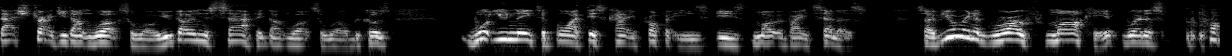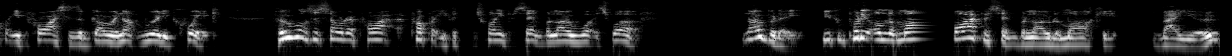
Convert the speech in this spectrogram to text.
that strategy don't work so well. You go in the south, it don't work so well because what you need to buy discounted properties is motivated sellers. So if you're in a growth market where the property prices are going up really quick, who wants to sell their property for 20% below what it's worth? Nobody. You can put it on the 5% below the market value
